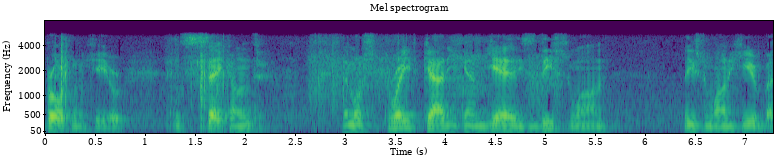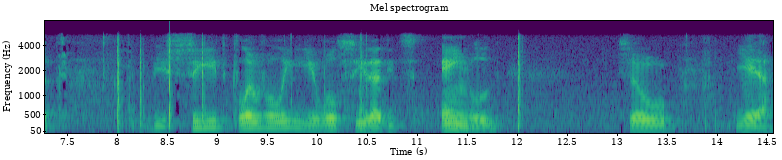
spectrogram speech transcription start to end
broken here and second the most straight cut you can get is this one. This one here but if you see it closely you will see that it's angled. So yeah.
